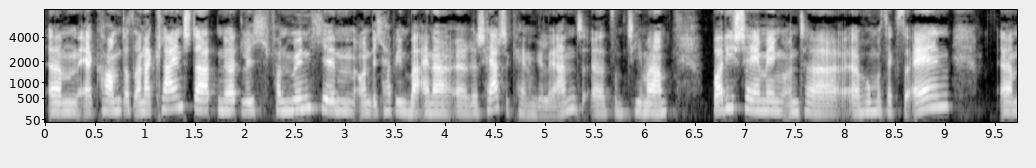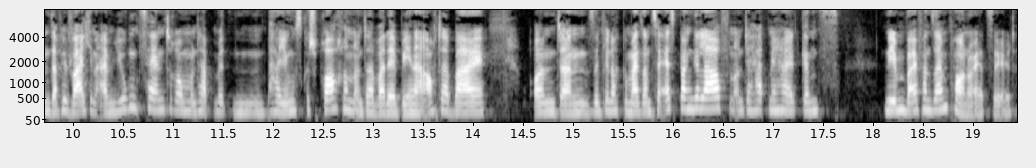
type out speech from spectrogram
Ähm, er kommt aus einer Kleinstadt nördlich von München und ich habe ihn bei einer äh, Recherche kennengelernt zum Thema Bodyshaming unter Homosexuellen. Ähm, dafür war ich in einem Jugendzentrum und habe mit ein paar Jungs gesprochen und da war der Bene auch dabei. Und dann sind wir noch gemeinsam zur S-Bahn gelaufen und der hat mir halt ganz nebenbei von seinem Porno erzählt.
